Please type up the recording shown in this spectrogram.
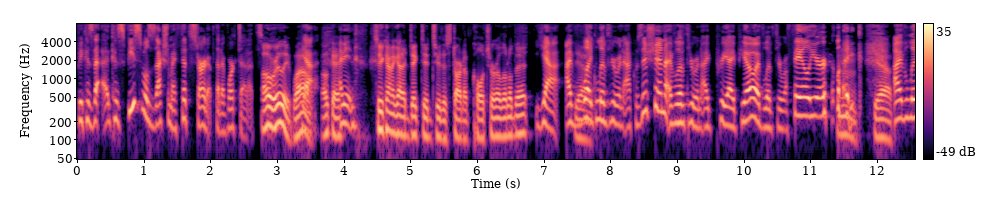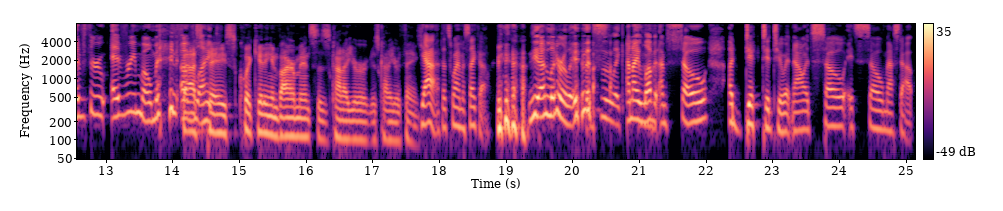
because that because Feastables is actually my fifth startup that I've worked at. at Oh, point. really? Wow. Yeah. Okay. I mean, so you kind of got addicted to the startup culture a little bit. yeah, I've Yeah. like lived through an acquisition. I've lived through an I- pre-IPO. I've lived through a failure. like Mm, yeah. I've lived through every moment of Fast like. paced, quick hitting environments is kind of your is kind of your thing. Yeah, that's why I'm a psycho. yeah. Yeah, literally. this is like, and I love it. I'm so addicted to it now. It's so, it's so messed up.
